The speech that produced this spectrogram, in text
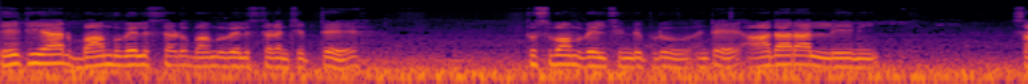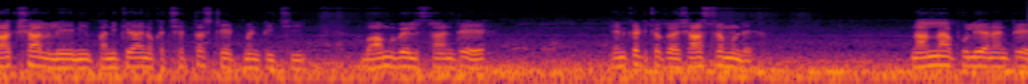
కేటీఆర్ బాంబు వేలుస్తాడు బాంబు వేలుస్తాడని చెప్తే తుస్ బాంబు వేల్చిండు ఇప్పుడు. అంటే ఆధారాలు లేని సాక్ష్యాలు లేని పనికిరాని ఒక చెత్త స్టేట్మెంట్ ఇచ్చి బాంబు వేలుస్తా అంటే వెనకటికి ఒక శాస్త్రం ఉండే. నాన్న పులి అని అంటే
